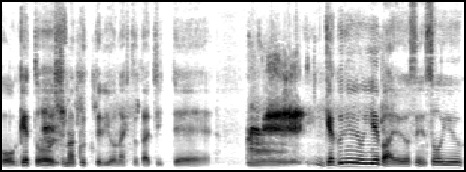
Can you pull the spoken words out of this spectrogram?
こうゲットしまくってるような人たちってうん。逆に言えば要するにそういう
